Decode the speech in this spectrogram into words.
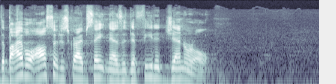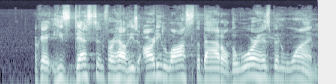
the Bible also describes Satan as a defeated general. Okay, he's destined for hell. He's already lost the battle, the war has been won.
